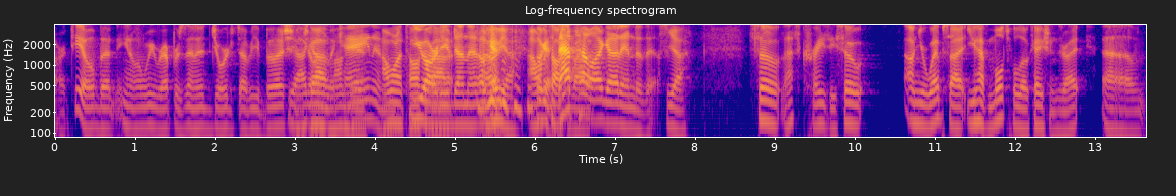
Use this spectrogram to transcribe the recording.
our deal, but you know we represented George W. Bush Yeah, and John McCain, and I wanna talk You already have done that. Oh, Okay, yeah. I okay, talk that's how it. I got into this. Yeah. So that's crazy. So on your website, you have multiple locations, right? Um,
